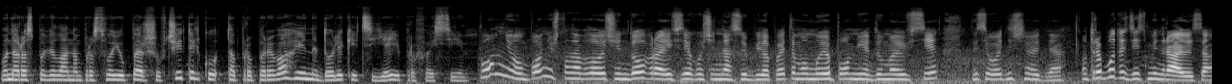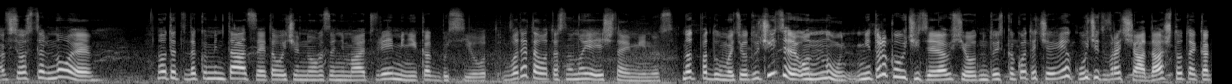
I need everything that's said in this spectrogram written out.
Вона розповіла нам про свою першу вчительку та про переваги і недоліки цієї професії. Помню, помню, что она была очень добрая и всех очень нас любила, поэтому мы ее помним, я думаю, все до сегодняшнего дня. Вот работать здесь мне нравится, а все остальное, ну вот эта документация, это очень много занимает времени и как бы сил. Вот, вот это вот основной, я считаю, минус. Ну вот подумайте, вот учитель, он, ну, не только учитель, а вообще, вот, ну, то есть какой-то человек учит врача, да, что-то как,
